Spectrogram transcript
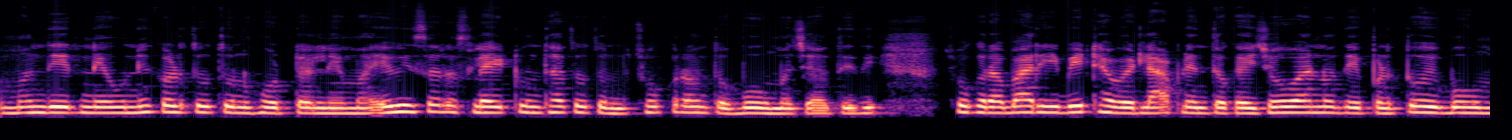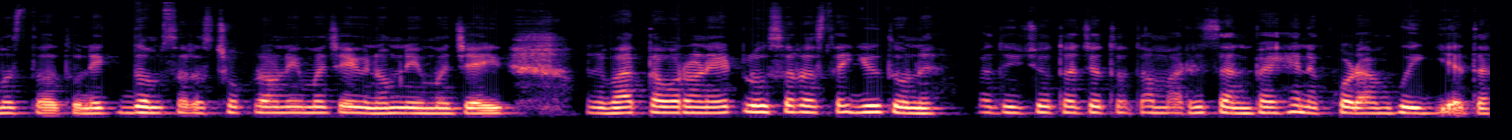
મંદિરને એવું નીકળતું હતું ને હોટલને એમાં એવી સરસ લાઇટું થતું હતું ને છોકરાઓને તો બહુ મજા આવતી હતી. છોકરા બારી બેઠા હોય એટલે આપણે તો કંઈ જોવા ન દે, પણ તોય બહુ મસ્ત હતું ને એકદમ સરસ છોકરાઓને મજા આવી ને અમને મજા આવી. અને વાતાવરણ એટલું સરસ થઈ ગયું હતું ને બધું જોતાં જોતાં તો અમારા રીસાનભાઈ હે ને ખોડામાં હોઈ ગયા હતા.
